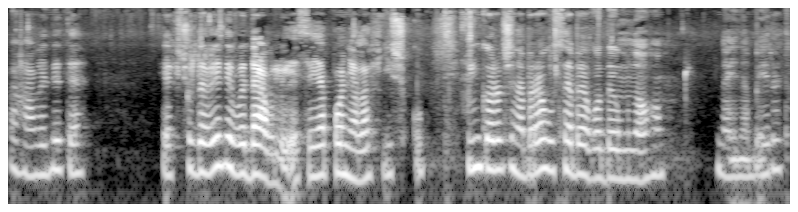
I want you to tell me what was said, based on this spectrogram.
Ага, видите? Якщо давити, видавлюється. Я поняла фішку. Він, коротше, набрав у себе води много. Дай набирать.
